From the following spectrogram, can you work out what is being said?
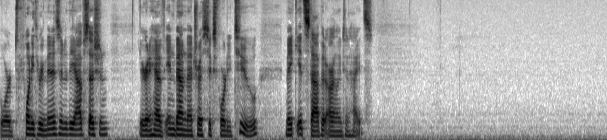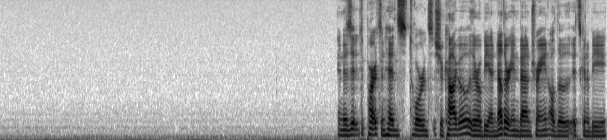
or 23 minutes into the op session, you're going to have inbound Metra 642 make its stop at Arlington Heights. And as it departs and heads towards Chicago, there will be another inbound train, although it's going to be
